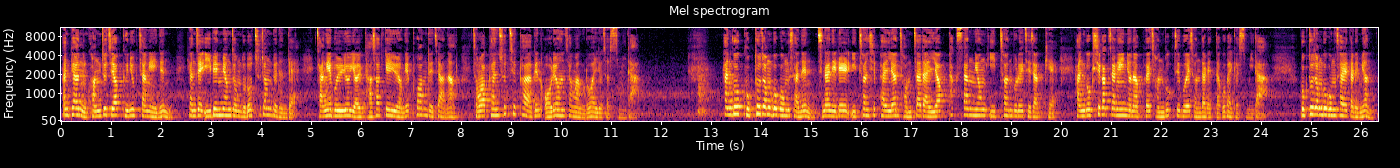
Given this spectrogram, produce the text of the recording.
한편 광주 지역 근육장애인은 현재 200명 정도로 추정되는데 장애 분류 15개 유형에 포함되지 않아 정확한 수치 파악은 어려운 상황으로 알려졌습니다. 한국국토정보공사는 지난 1일 2018년 점자 달력 탁상용 2,000부를 제작해 한국시각장애인연합회 전북지부에 전달했다고 밝혔습니다. 국토정보공사에 따르면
